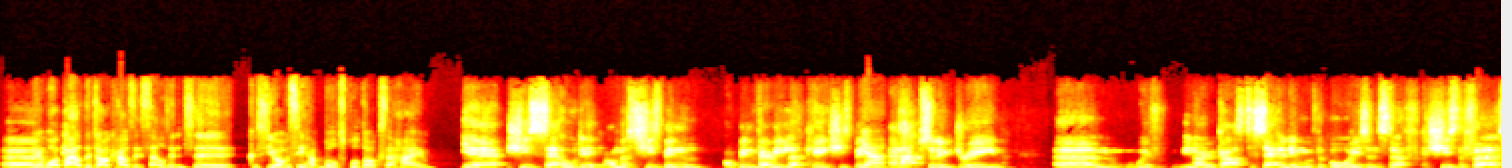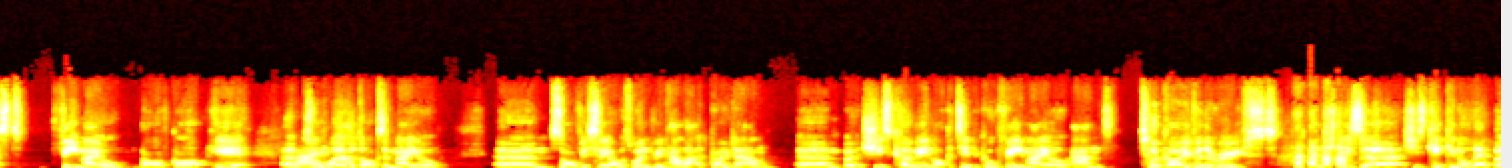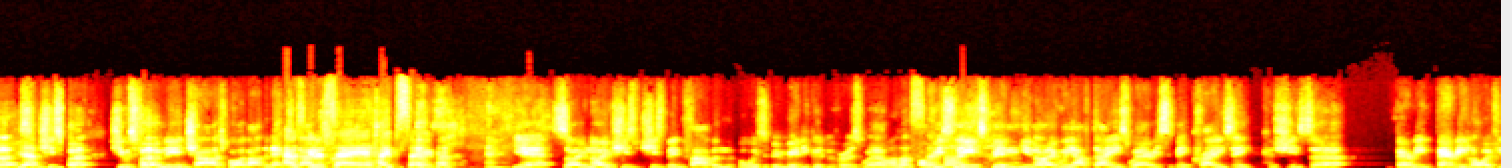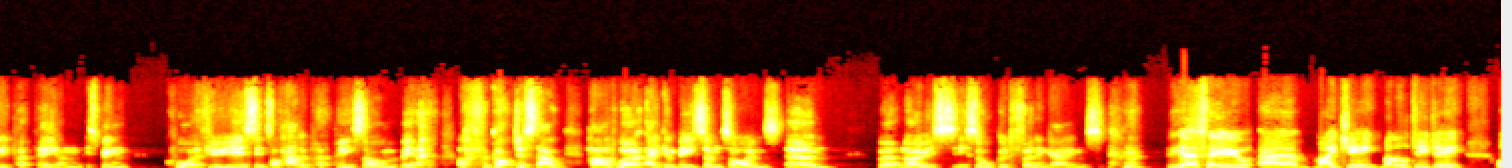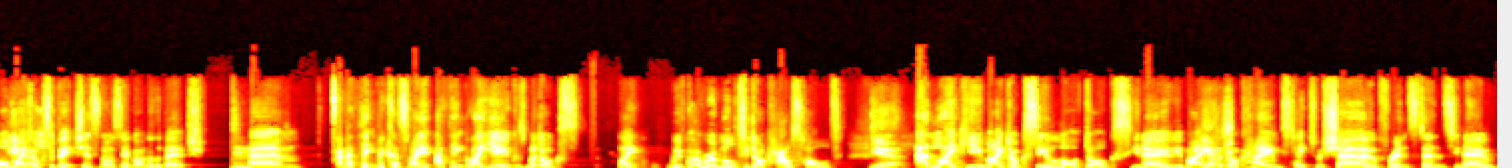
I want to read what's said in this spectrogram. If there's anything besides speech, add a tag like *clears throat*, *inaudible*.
Um, yeah, what about the dog? How's it settled into? Because you obviously have multiple dogs at home. yeah, she's settled it. Almost, she's been. I've been very lucky. She's been Yeah. an absolute dream um, with you know regards to settling in with the boys and stuff. Because she's the first female that I've got here. Um, 'cause all Right. my other dogs are male. Um, so obviously, I was wondering how that'd go down. Um, but she's come in like a typical female and took over the roost, *laughs* and she's uh, she's kicking all their butts, Yeah. and she's she was firmly in charge by about the next. I was day, going to say, I hope so. *laughs* Yeah, so no, she's she's been fab, and the boys have been really good with her as well. Oh, that's so Obviously, nice. it's been you know we have days where it's a bit crazy because she's a very very lively puppy, and it's been quite a few years since I've had a puppy, so I'm a bit *laughs* I forgot just how hard work they can be sometimes. Um, but no, it's it's all good fun and games. *laughs* yeah, so um, my G, my little GG, all my dogs are bitches, and obviously I've got another bitch. Mm. Um, and I think because my, I think like you, because my dogs, like we've got we're a multi-dog household. yeah, And like you, my dogs see a lot of dogs. You know, you might have a dog home to take to a show, for instance, you know,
